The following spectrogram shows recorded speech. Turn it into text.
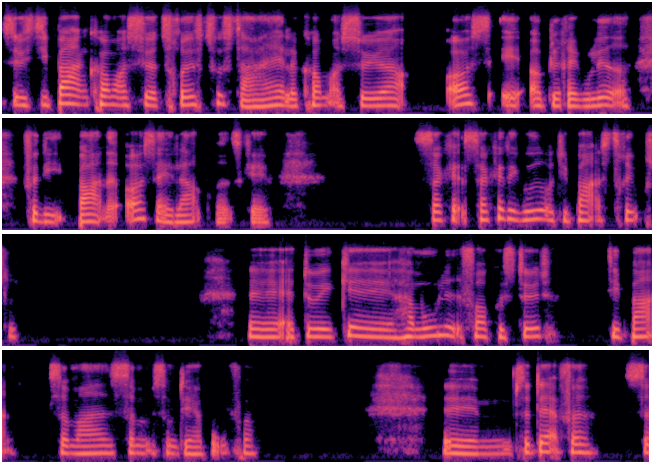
Så hvis dit barn kommer og søger trøst hos dig, eller kommer og søger os øh, at blive reguleret, fordi barnet også er i alarmberedskab, så kan, så kan det gå ud over dit barns trivsel. Øh, at du ikke øh, har mulighed for at kunne støtte dit barn så meget, som, som det har brug for. Øh, så derfor, så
